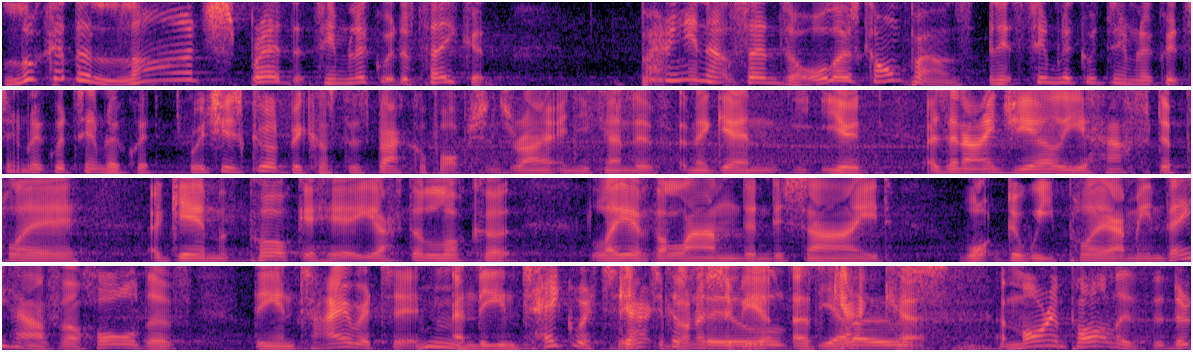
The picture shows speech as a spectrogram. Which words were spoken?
Look at the large spread that Team Liquid have taken. Bang in that center, all those compounds, and it's Team Liquid, Team Liquid, Team Liquid, Team Liquid. Which is good because there's backup options, right? And you kind of, and again, you as an IGL, you have to play a game of poker here. You have to look at lay of the land and decide what do we play. I mean, they have a hold of the entirety mm. and the integrity, Gatka to be honest fields, with you, of Gatka. And more importantly, the,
